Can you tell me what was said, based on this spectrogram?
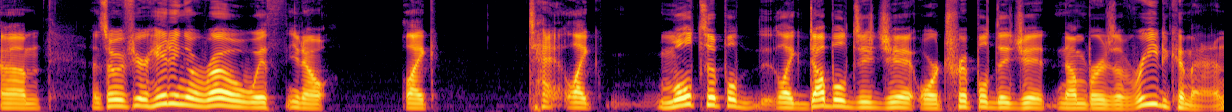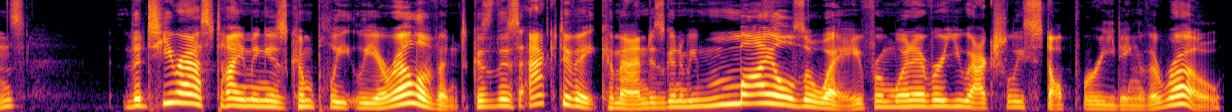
Um, and so if you're hitting a row with, you know, like, like multiple, like double digit or triple digit numbers of read commands, the TRAS timing is completely irrelevant because this activate command is going to be miles away from whenever you actually stop reading the row,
